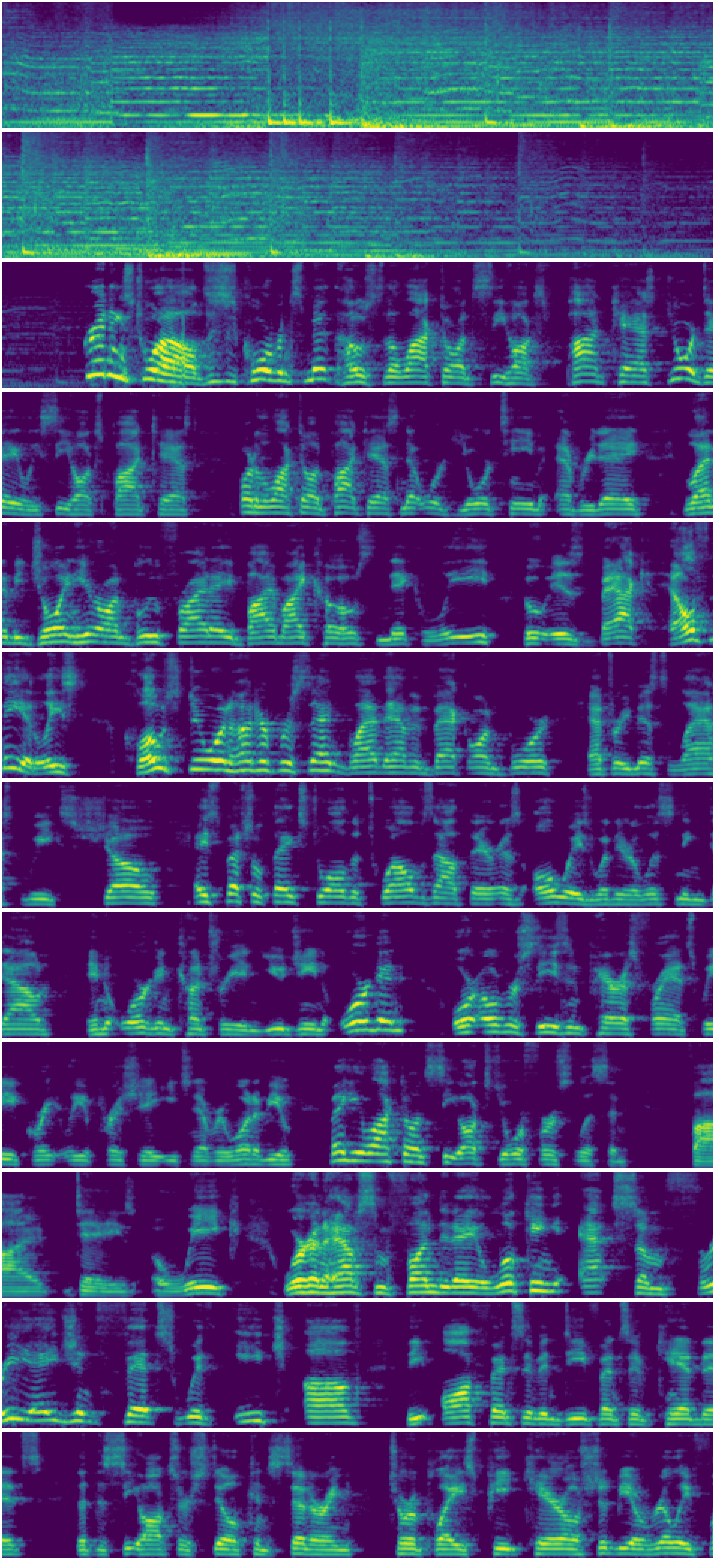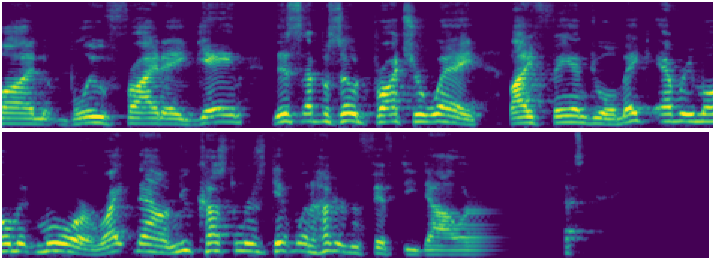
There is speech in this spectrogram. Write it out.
Greetings, 12. This is Corbin Smith, host of the Locked On Seahawks podcast, your daily Seahawks podcast, part of the Locked On Podcast Network, your team every day. Glad to be joined here on Blue Friday by my co host, Nick Lee, who is back healthy, at least close to 100%. Glad to have him back on board after he missed last week's show. A special thanks to all the 12s out there, as always, whether you're listening down in Oregon country in Eugene, Oregon, or overseas in Paris, France. We greatly appreciate each and every one of you making Locked On Seahawks your first listen five days a week. We're going to have some fun today looking at some free agent fits with each of the offensive and defensive candidates that the Seahawks are still considering to replace Pete Carroll. Should be a really fun Blue Friday game. This episode brought your way by FanDuel. Make every moment more. Right now, new customers get $150.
